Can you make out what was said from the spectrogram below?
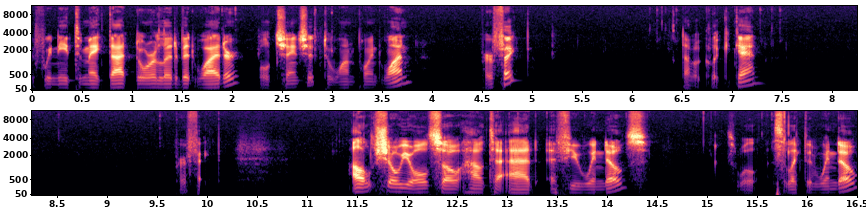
If we need to make that door a little bit wider, we'll change it to 1.1. Perfect. Double click again. Perfect. I'll show you also how to add a few windows. So we'll select a window,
